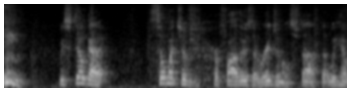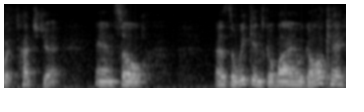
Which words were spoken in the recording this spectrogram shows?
we still got so much of her father's original stuff that we haven't touched yet. And so as the weekends go by, we go, okay,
